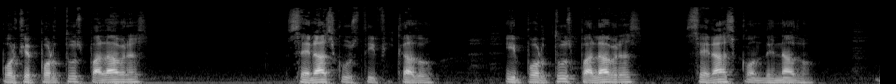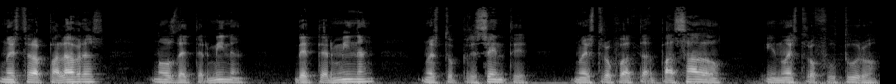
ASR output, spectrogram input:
porque por tus palabras serás justificado y por tus palabras serás condenado. Nuestras palabras nos determinan determinan nuestro presente, nuestro pasado y nuestro futuro.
